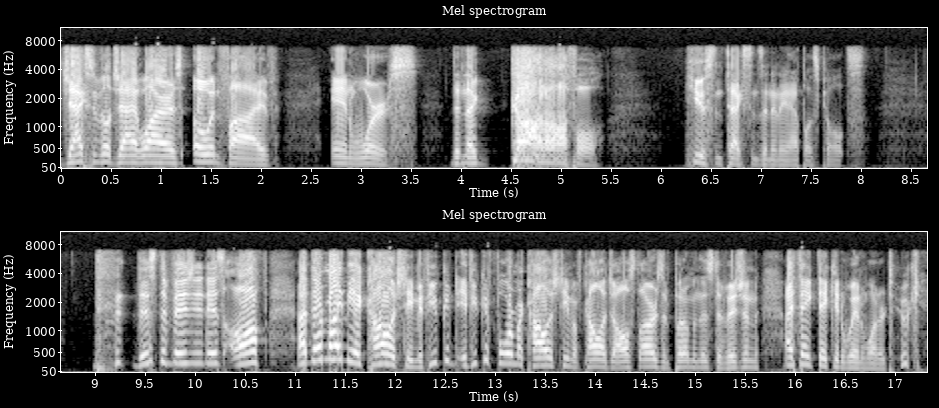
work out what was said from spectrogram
Jacksonville Jaguars 0 5 and worse than the god awful Houston Texans and Indianapolis Colts. this division is off. Uh, there might be a college team if you could if you could form a college team of college all stars and put them in this division. I think they could win one or two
